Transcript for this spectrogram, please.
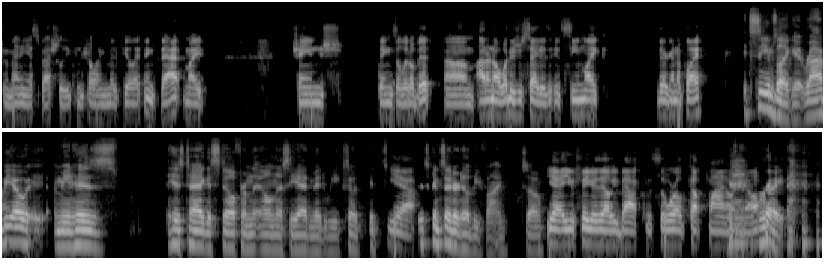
Tchouameni, especially controlling midfield. I think that might change things a little bit. Um, I don't know. What did you say? Does it seem like they're going to play? It seems like it. Rabiot, I mean, his his tag is still from the illness he had midweek, so it's yeah, it's considered he'll be fine. So yeah, you figure they'll be back. It's the World Cup final, you know, right?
